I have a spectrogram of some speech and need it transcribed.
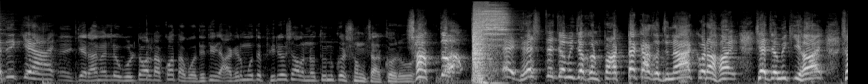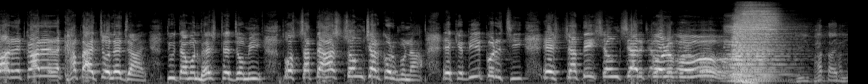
এদিকে আয়। গ্রামের লোক উল্টো পাল্টা কথা বলতে তুই আগের মতো ফিরে এসে আবার নতুন করে সংসার করো। সত্য? এই ভেস্টে জমি যখন পাট্টা কাগজ না করা হয় সে জমি কি হয়? সরকারের খাতায় চলে যায়। তুই তেমন ভেস্টের জমি তোর সাথে আর সংসার করব না। একে বিয়ে করেছি এর সাথেই সংসার করব। ভাতারি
